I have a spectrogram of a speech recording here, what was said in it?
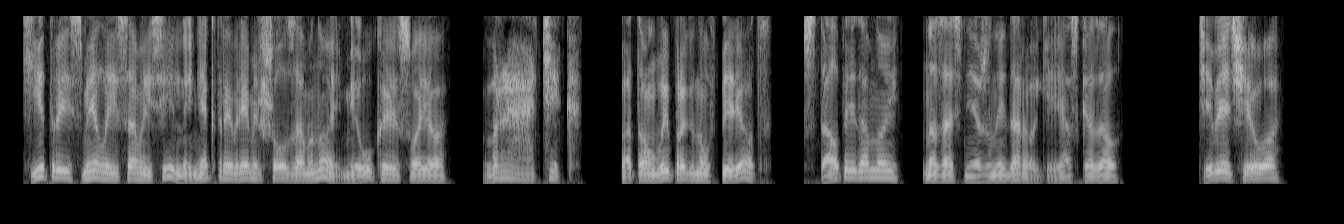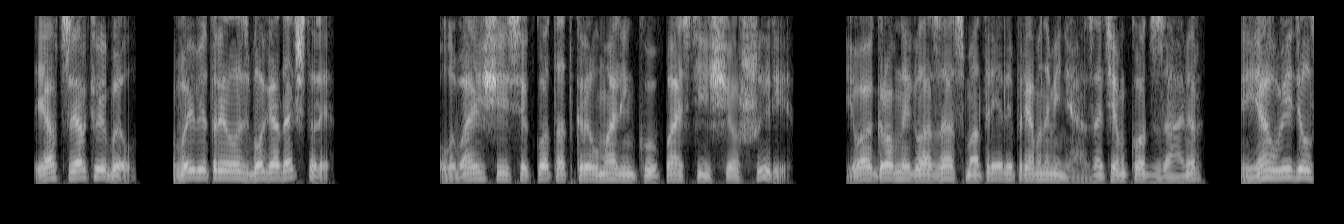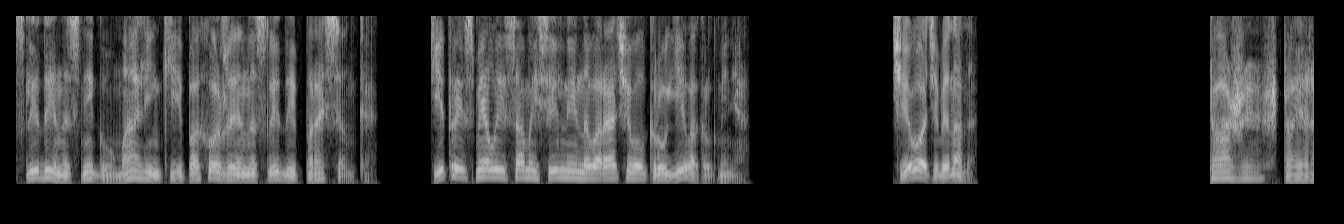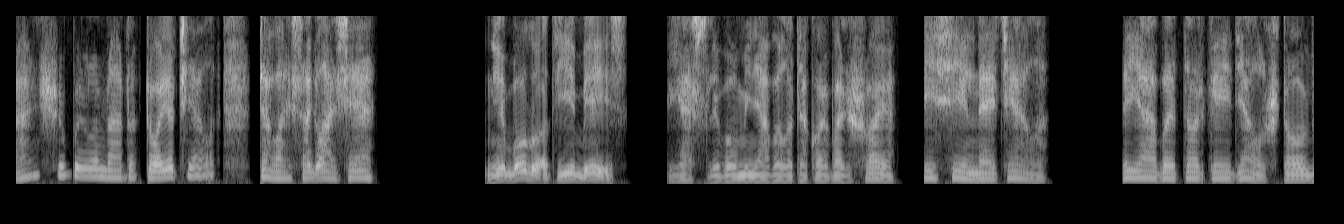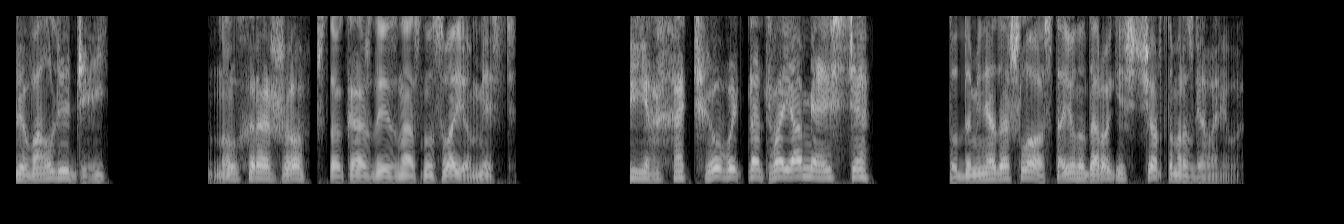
Хитрый, смелый и самый сильный некоторое время шел за мной, мяукая свое «Вратик». Потом выпрыгнул вперед, встал передо мной на заснеженной дороге. Я сказал «Тебе чего? Я в церкви был. Выветрилась благодать, что ли?» Улыбающийся кот открыл маленькую пасть еще шире. Его огромные глаза смотрели прямо на меня. Затем кот замер, я увидел следы на снегу, маленькие, похожие на следы поросенка. Хитрый, смелый и самый сильный наворачивал круги вокруг меня. «Чего тебе надо?» «То же, что и раньше было надо. Твое тело. Давай согласие». «Не буду, отъебись». «Если бы у меня было такое большое и сильное тело, я бы только и делал, что убивал людей. Ну, хорошо, что каждый из нас на своем месте. «Я хочу быть на твоем месте!» Тут до меня дошло, стою на дороге с чертом разговариваю.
